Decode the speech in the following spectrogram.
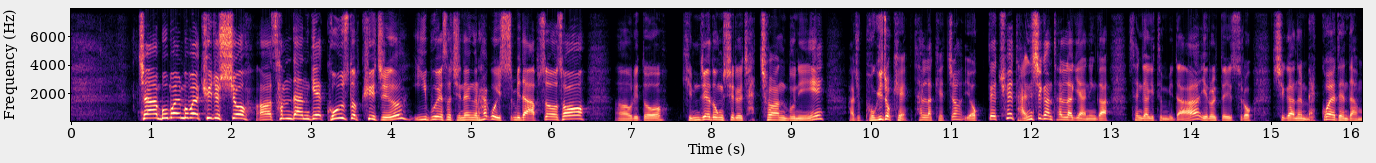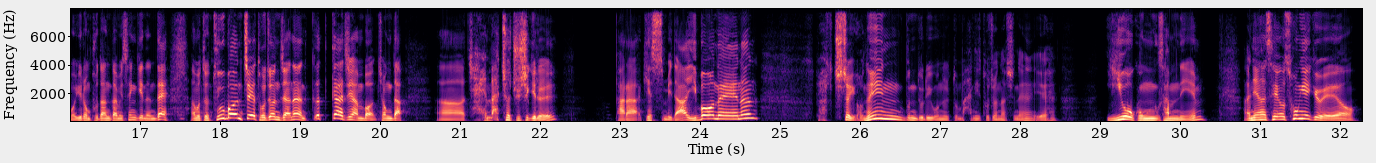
자, 모바일 모바일 퀴즈쇼 아, 3단계 고스톱 퀴즈 2부에서 진행을 하고 있습니다. 앞서서 어, 우리 또 김재동 씨를 자처한 분이 아주 보기 좋게 탈락했죠. 역대 최단시간 탈락이 아닌가 생각이 듭니다. 이럴 때일수록 시간을 메꿔야 된다. 뭐 이런 부담감이 생기는데 아무튼 두 번째 도전자는 끝까지 한번 정답 아, 잘 맞춰 주시기를 바라겠습니다. 이번에는 야, 진짜 연예인 분들이 오늘 또 많이 도전하시네. 예. 2503님. 안녕하세요. 송혜교예요.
